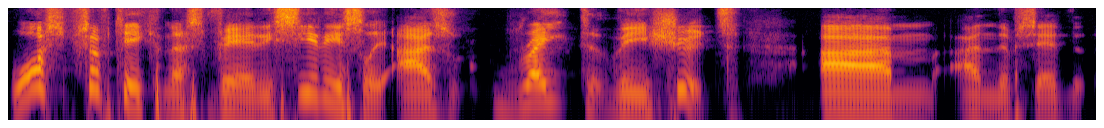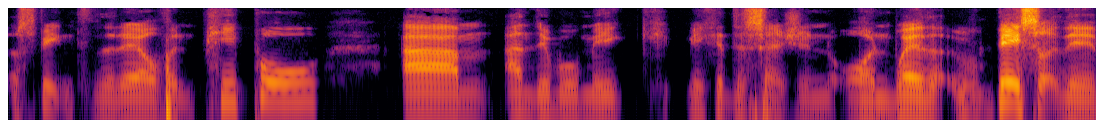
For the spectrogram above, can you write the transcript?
Wasps have taken this very seriously, as right they should. Um, and they've said that they're speaking to the relevant people. Um, and they will make make a decision on whether basically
